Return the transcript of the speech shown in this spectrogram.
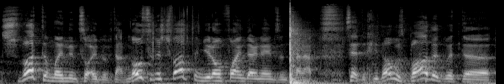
Shvatim loy nimtzo Tanakh. Most of the Shvatim, you don't find their names in Tanakh. Said the Chida was bothered with the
